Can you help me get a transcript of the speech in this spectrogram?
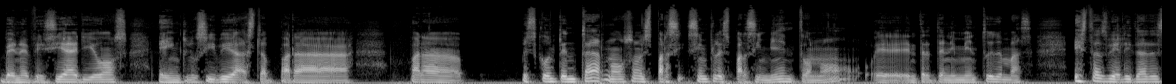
beneficiarios e inclusive hasta para para pues contentarnos, un simple esparcimiento, ¿no? Eh, entretenimiento y demás. Estas vialidades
